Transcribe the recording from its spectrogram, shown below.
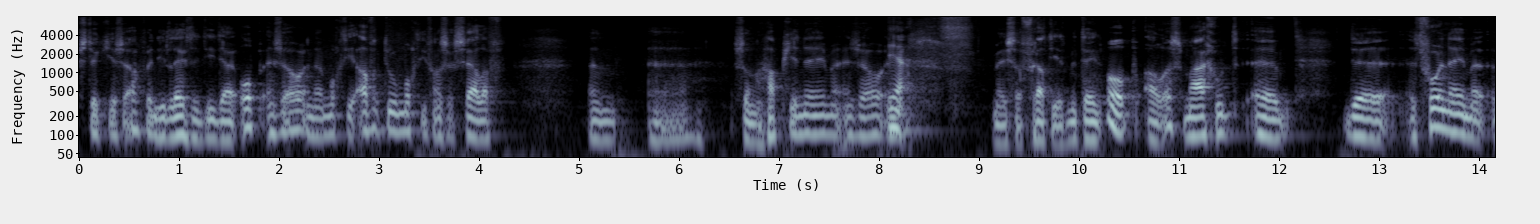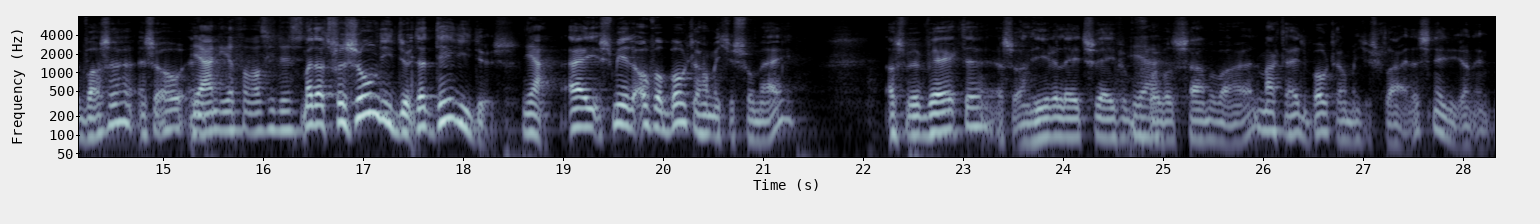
stukjes af en die legde hij daarop en zo. En dan mocht hij af en toe mocht hij van zichzelf een, eh, zo'n hapje nemen en zo. En Ja. Meestal frat hij het meteen op, alles. Maar goed, eh, de, het voornemen was er en zo. En- ja, in ieder geval was hij dus... Maar dat verzon hij dus, dat deed hij dus. Ja, Hij smeerde ook wel boterhammetjes voor mij. Als we werkten, als we aan Herenleed schreven Ja. bijvoorbeeld, samen waren. Dan maakte hij de boterhammetjes klaar. Dat sneed hij dan in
